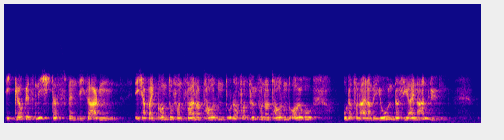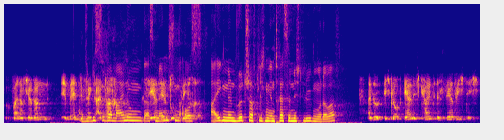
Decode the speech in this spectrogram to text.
Ich glaube jetzt nicht, dass wenn sie sagen, ich habe ein Konto von 200.000 oder von 500.000 Euro oder von einer Million, dass sie einen anlügen. Weil das ja dann im Endeffekt also bist du der Meinung, dass sehr, sehr Menschen wäre. aus eigenem wirtschaftlichen Interesse nicht lügen, oder was? Also ich glaube, Ehrlichkeit ist sehr wichtig.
